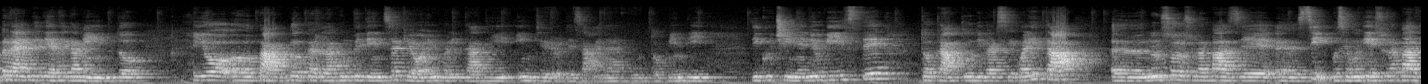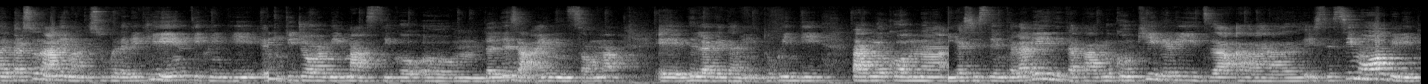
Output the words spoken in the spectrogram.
brand di arredamento? Io uh, parlo per la competenza che ho in qualità di interior designer appunto, quindi di cucine ne ho viste, toccato diverse qualità, eh, non solo sulla base, eh, sì, possiamo dire sulla base personale, ma anche su quella dei clienti, quindi eh, tutti i giorni mastico um, del design, insomma, e dell'arredamento, quindi parlo con gli assistenti alla vendita, parlo con chi realizza uh, gli stessi mobili,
